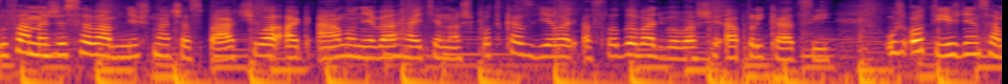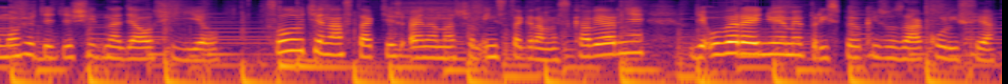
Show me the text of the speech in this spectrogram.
Dúfame, že sa vám dnešná čas páčila, ak áno, neváhajte náš podcast dielať a sledovať vo vašej aplikácii. Už o týždeň sa môžete tešiť na ďalší diel. Sledujte nás taktiež aj na našom Instagrame z kaviarne, kde uverejňujeme príspevky zo zákulisia.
